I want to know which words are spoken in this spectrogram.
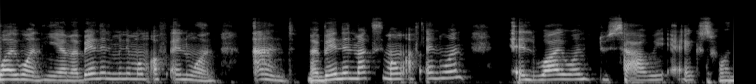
y1 هي ما بين ال minimum of n1 and ما بين ال maximum of n1 ال y1 تساوي x1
